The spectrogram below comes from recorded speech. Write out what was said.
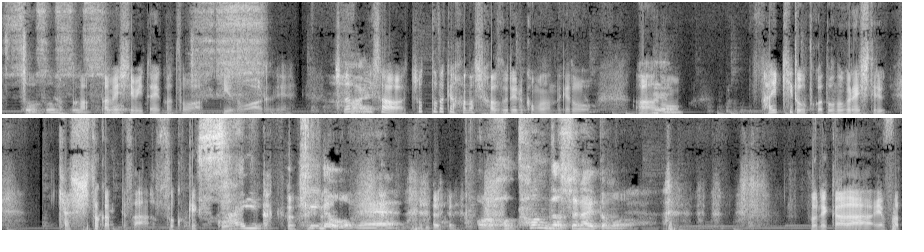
そうそうなんかそうそう。試してみたい方はっていうのはあるね。ちなみにさ、ちょっとだけ話外れるかもなんだけど、あの、うん再起動とかどのぐらいしてる？キャッシュとかってさ、そこ結構、再起動ね。俺ほとんどしてないと思う。それから、やっぱ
